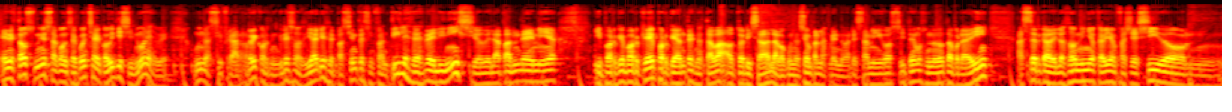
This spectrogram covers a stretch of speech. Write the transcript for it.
en Estados Unidos a consecuencia del COVID-19. Una cifra récord de ingresos diarios de pacientes infantiles desde el inicio de la pandemia. ¿Y por qué? ¿Por qué? Porque antes no estaba autorizada la vacunación para las menores, amigos. Y tenemos una nota por ahí acerca de los dos niños que habían fallecido mm,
